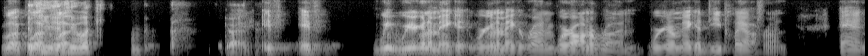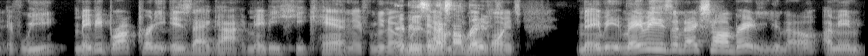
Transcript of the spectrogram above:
look, look, if you, look. If you look, go ahead. If if we we're gonna make it, we're gonna make a run. We're on a run. We're gonna make a deep playoff run. And if we maybe Brock Purdy is that guy, maybe he can. If you know, maybe he's the next Tom Brady. Points, maybe maybe he's the next Tom Brady. You know, I mean,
